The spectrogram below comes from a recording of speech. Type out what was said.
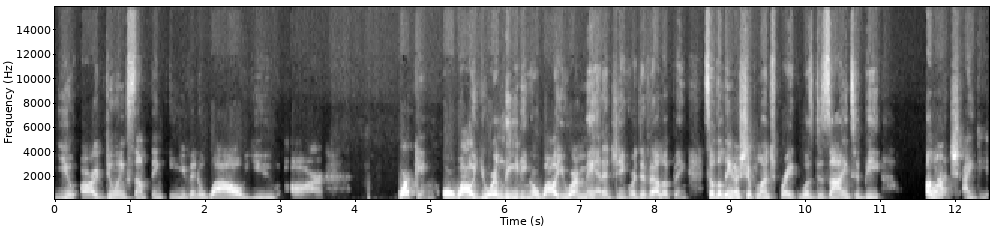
you are doing something even while you are working or while you are leading or while you are managing or developing. So the leadership lunch break was designed to be a lunch idea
